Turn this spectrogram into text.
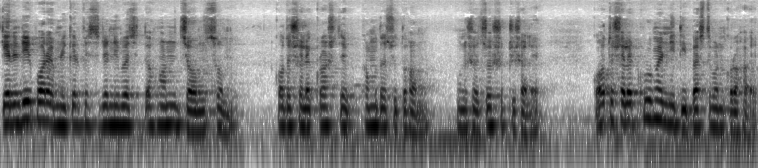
কেনেডির পর আমেরিকার প্রেসিডেন্ট নির্বাচিত হন জনসন। কত সালে ক্রসচেভ ক্ষমতাচ্যুত হন? উনিশশো চৌষট্টি সালে। কত সালে ক্রুমের নীতি বাস্তবায়ন করা হয়?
